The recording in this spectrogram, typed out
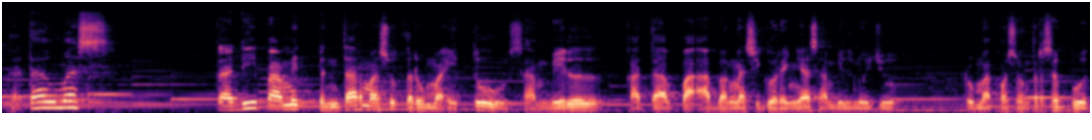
Nggak tahu, Mas. Tadi pamit bentar masuk ke rumah itu sambil kata Pak Abang nasi gorengnya sambil nuju rumah kosong tersebut.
